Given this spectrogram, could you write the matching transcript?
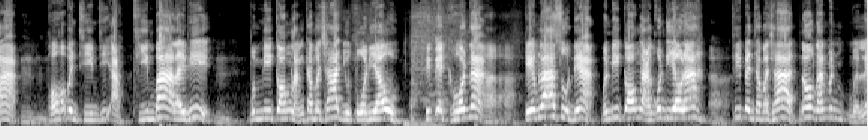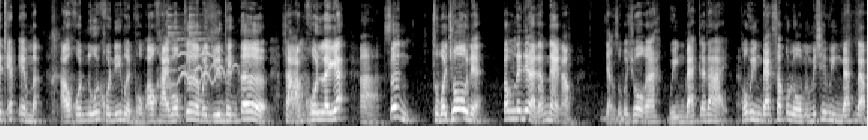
มากอืมอืมๆเพราะเขาเป็นทีมที่อะทีมบ้าอะไรพี่อืมมันมีกองหลังธรรมชาติอยู่ตัวเดียว 11 คนน่ะอ่าอ่าเกมล่าสุดเนี่ย มันมีกองหลังคนเดียวนะอ่าที่เป็นธรรมชาติ นอกนั้นมันเหมือนเล่น FM อะ เอาคนนู้นคนนี้เหมือนผม เอาคายวอลเกอร์มายืนเพนเตอร์สามคนอะไรเงี้ยอ่าซึ่งสุภโชคเนี่ย ต้องเล่นได้หลายตำแหน่งเอา อย่างสุภโชคนะวิงแบ็กก็ได้ เพราะวิงแบ็กซัปโปโรมันไม่ใช่วิงแบ็กแบบ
